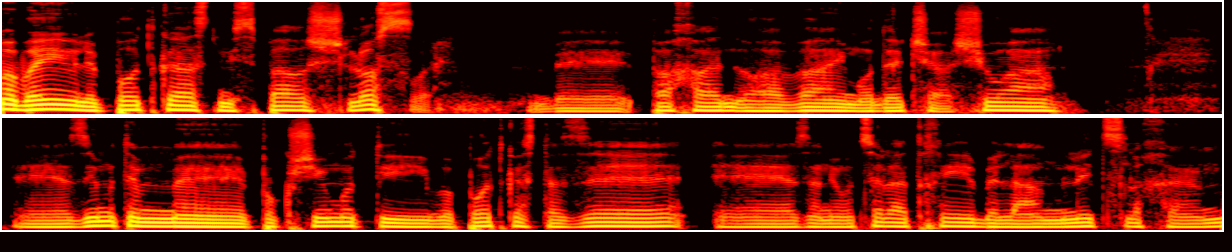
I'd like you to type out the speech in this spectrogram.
הבאים לפודקאסט מספר 13, בפחד או אהבה עם עודד שעשוע. אה, אז אם אתם אה, פוגשים אותי בפודקאסט הזה, אה, אז אני רוצה להתחיל בלהמליץ לכם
